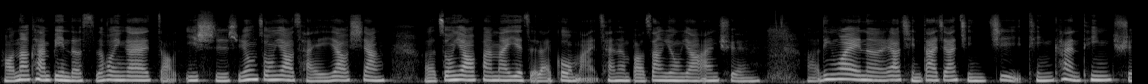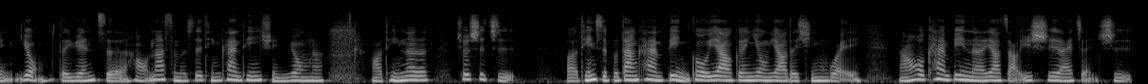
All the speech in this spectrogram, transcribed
好，那看病的时候应该找医师，使用中药材要向呃中药贩卖业者来购买，才能保障用药安全。啊，另外呢，要请大家谨记停、看、听、选用的原则。好，那什么是停、看、听、选用呢？好，停呢就是指呃停止不当看病、购药跟用药的行为，然后看病呢要找医师来诊治，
